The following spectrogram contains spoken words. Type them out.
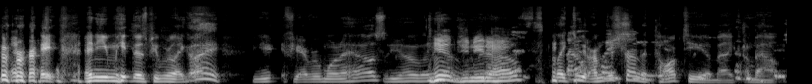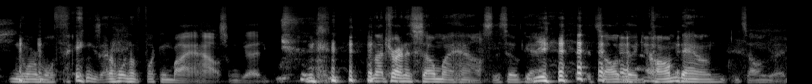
right. And you meet those people who are like, hey, you, if you ever want a house, you know, Yeah, know." do you need a house? like, dude, I'm just trying to talk to you about about normal things. I don't want to fucking buy a house. I'm good. I'm not trying to sell my house. It's okay. Yeah. It's all good. Calm down. It's all good.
